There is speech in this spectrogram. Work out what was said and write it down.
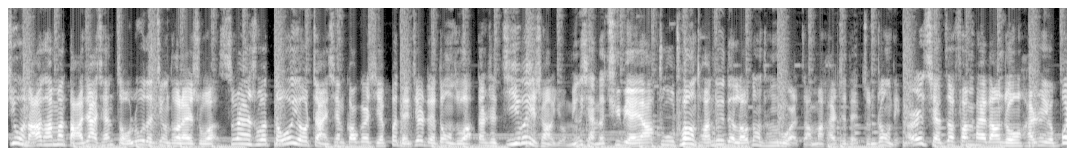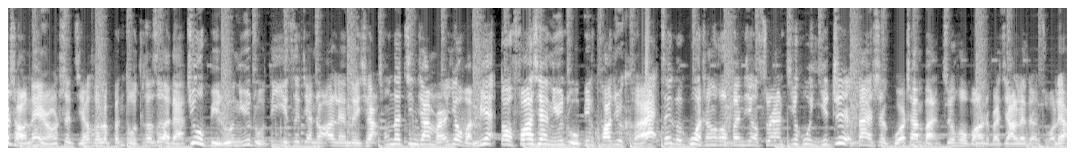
就拿他们打架前走路的镜头来说，虽然说都有展现高跟鞋不得劲儿的动作，但是机位上有明显的区别呀。主创团队的劳动成果，咱们还是得尊重的。而且这翻拍当中，还是有不少内容是结合了本土特色的。就比如女主第一次见着暗恋对象，从她进家门要碗面，到发现女主并夸句可爱，这个过程和分镜虽然几乎一致，但是国产版最后往里边加了点佐料。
